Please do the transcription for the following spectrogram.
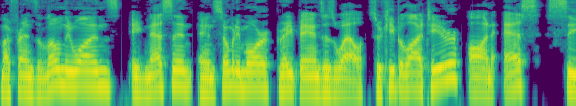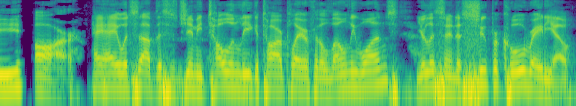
my friends the Lonely Ones, Ignescent, and so many more great bands as well. So keep it locked here on SCR. Hey, hey, what's up? This is Jimmy Tolan, lead guitar player for the Lonely Ones. You're listening to Super Cool Radio.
